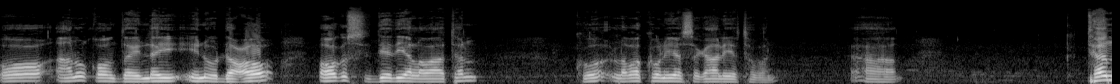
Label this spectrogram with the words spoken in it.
oo aan u qoondaynay inuu dhaco august siddeed iyo labaatan laba kun iyo sagaal iyo toban. Tan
